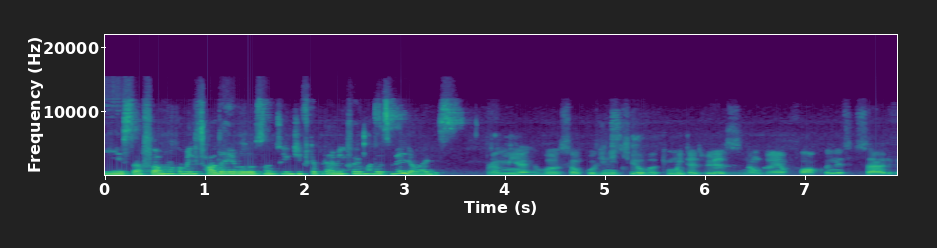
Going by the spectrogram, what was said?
Isso, a forma como ele fala da revolução científica para mim foi uma das melhores. Para mim, a revolução cognitiva, que muitas vezes não ganha o foco necessário.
